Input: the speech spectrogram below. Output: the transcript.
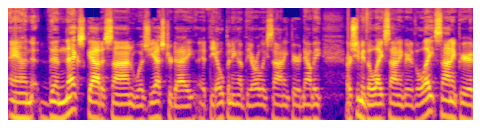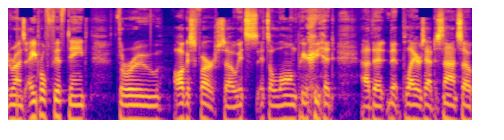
And the next guy to sign was yesterday at the opening of the early signing period. Now the, or excuse me, the late signing period. The late signing period runs April fifteenth through August first, so it's it's a long period uh, that that players have to sign. So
